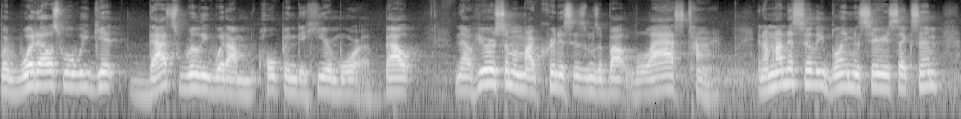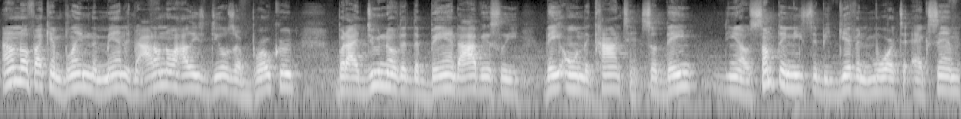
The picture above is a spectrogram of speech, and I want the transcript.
But what else will we get? That's really what I'm hoping to hear more about. Now, here are some of my criticisms about last time. And I'm not necessarily blaming SiriusXM. I don't know if I can blame the management. I don't know how these deals are brokered, but I do know that the band, obviously, they own the content. So they you know, something needs to be given more to XM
